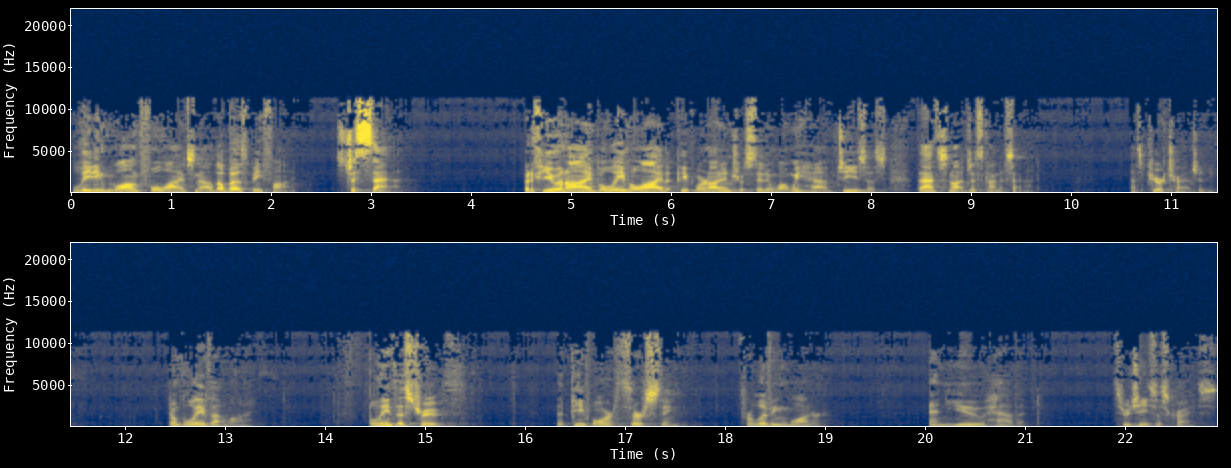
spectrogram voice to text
leading long, full lives now. They'll both be fine. It's just sad. But if you and I believe a lie that people are not interested in what we have, Jesus, that's not just kind of sad. That's pure tragedy. Don't believe that lie. Believe this truth that people are thirsting for living water, and you have it through Jesus Christ.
